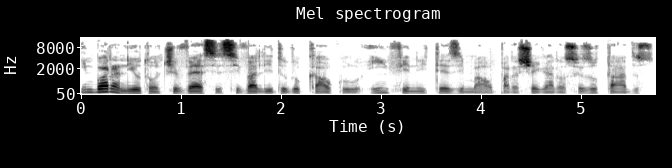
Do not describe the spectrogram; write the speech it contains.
Embora Newton tivesse se valido do cálculo infinitesimal para chegar aos resultados,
